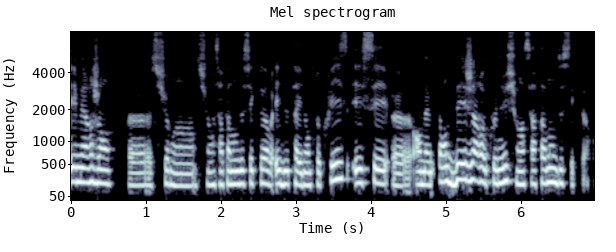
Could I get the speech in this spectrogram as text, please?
émergent euh, sur un sur un certain nombre de secteurs et de tailles d'entreprise et c'est euh, en même temps déjà reconnu sur un certain nombre de secteurs.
